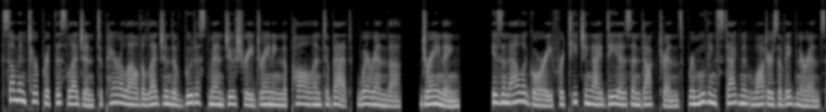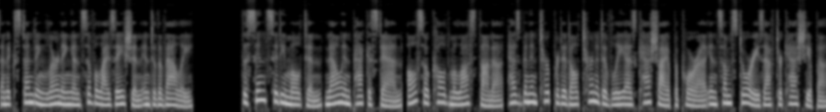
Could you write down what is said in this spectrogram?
Some interpret this legend to parallel the legend of Buddhist Manjushri draining Nepal and Tibet, wherein the draining is an allegory for teaching ideas and doctrines, removing stagnant waters of ignorance and extending learning and civilization into the valley. The Sindh city Multan now in Pakistan, also called Mulasthana, has been interpreted alternatively as Kashyapapura in some stories after Kashyapa.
